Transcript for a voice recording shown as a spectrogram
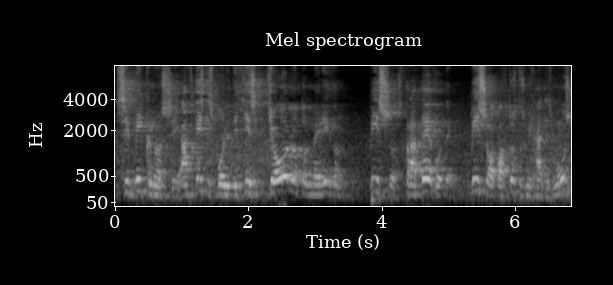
συμπίκνωση αυτής της πολιτικής και όλων των μερίδων πίσω, στρατεύονται πίσω από αυτούς τους μηχανισμούς,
